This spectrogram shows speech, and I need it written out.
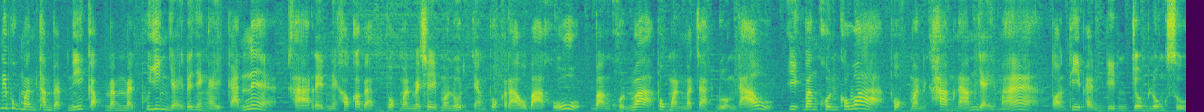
นี่พวกมันทำแบบนี้กับแมมแมทผู้ยิ่งใหญ่ได้ยังไงกันเนี่ยคาเรนเนี่ยเขาก็แบบพวกมันไม่ใช่มนุษย์อย่างพวกเราบาคูบางคนว่าพวกมันมาจากดวงดาวอีกบางคนก็ว่าพวกมันข้ามน้ำใหญ่มา ตอนที่แผ่นดินจมลงสู่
